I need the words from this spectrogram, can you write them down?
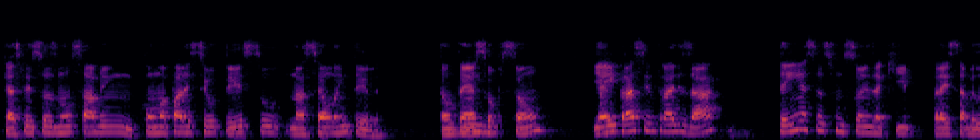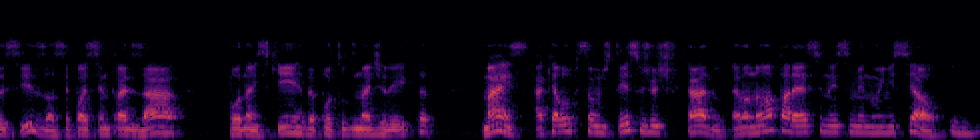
que as pessoas não sabem como aparecer o texto na célula inteira. Então, tem essa uhum. opção. E aí, para centralizar, tem essas funções aqui pré-estabelecidas. Você pode centralizar, pôr na esquerda, pôr tudo na direita. Mas aquela opção de texto justificado, ela não aparece nesse menu inicial. Uhum.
